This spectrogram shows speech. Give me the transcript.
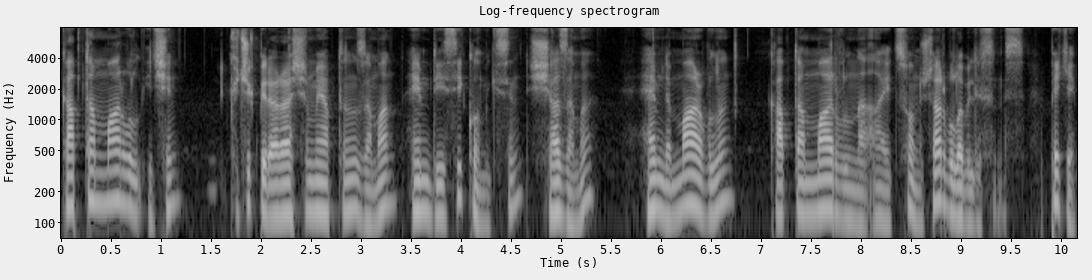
Kaptan Marvel için küçük bir araştırma yaptığınız zaman hem DC Comics'in Shazam'ı hem de Marvel'ın Kaptan Marvel'ına ait sonuçlar bulabilirsiniz. Peki,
